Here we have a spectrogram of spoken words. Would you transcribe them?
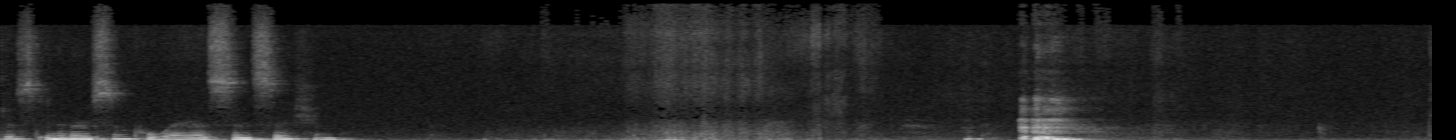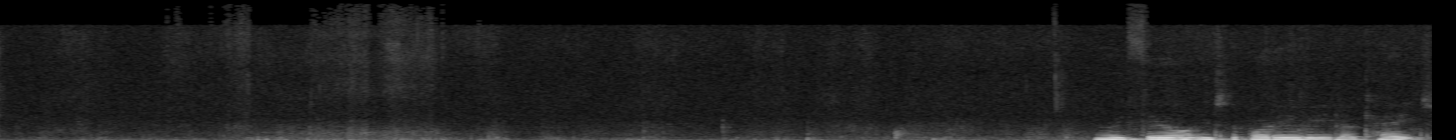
just in a very simple way, as sensation. We feel into the body, we locate,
